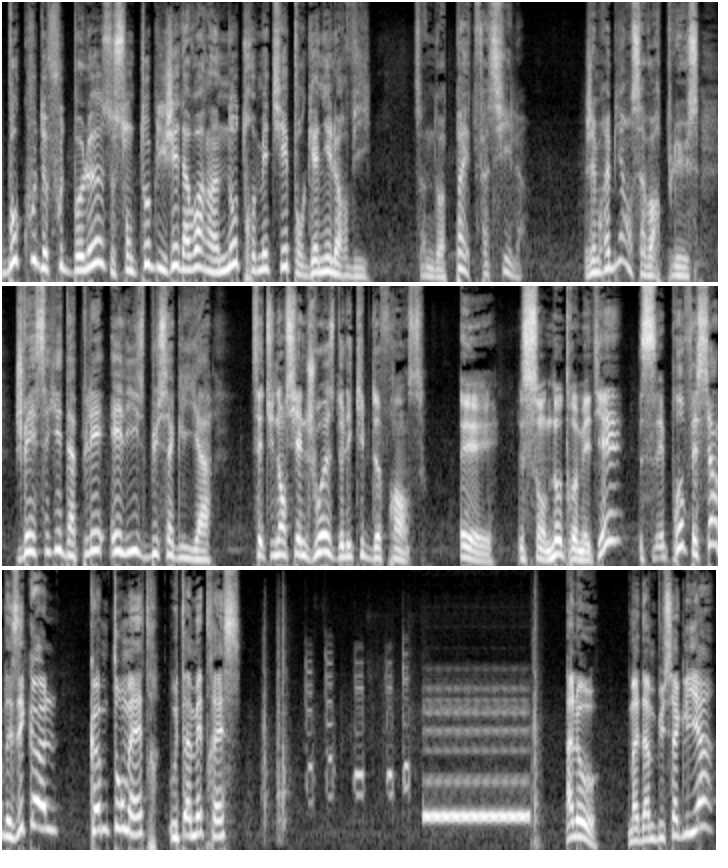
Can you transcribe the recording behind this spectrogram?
beaucoup de footballeuses sont obligées d'avoir un autre métier pour gagner leur vie. Ça ne doit pas être facile. J'aimerais bien en savoir plus. Je vais essayer d'appeler Élise Bussaglia. C'est une ancienne joueuse de l'équipe de France. Et son autre métier, c'est professeur des écoles, comme ton maître ou ta maîtresse. Allô, Madame Bussaglia?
